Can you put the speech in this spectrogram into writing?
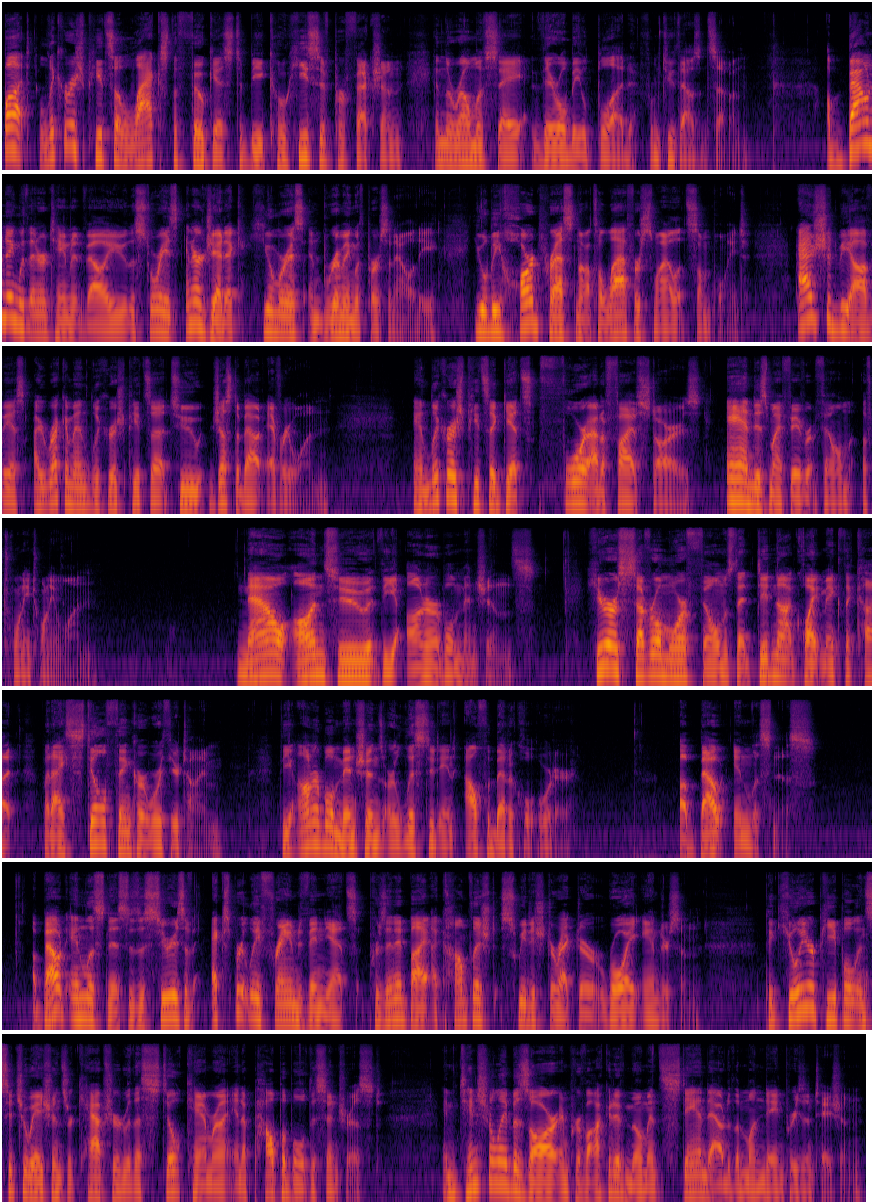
But Licorice Pizza lacks the focus to be cohesive perfection in the realm of, say, There Will Be Blood from 2007. Abounding with entertainment value, the story is energetic, humorous, and brimming with personality. You will be hard pressed not to laugh or smile at some point. As should be obvious, I recommend Licorice Pizza to just about everyone. And Licorice Pizza gets 4 out of 5 stars, and is my favorite film of 2021. Now, on to the honorable mentions. Here are several more films that did not quite make the cut, but I still think are worth your time. The honorable mentions are listed in alphabetical order. About Endlessness. About Endlessness is a series of expertly framed vignettes presented by accomplished Swedish director Roy Andersson. Peculiar people and situations are captured with a still camera and a palpable disinterest. Intentionally bizarre and provocative moments stand out of the mundane presentation.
